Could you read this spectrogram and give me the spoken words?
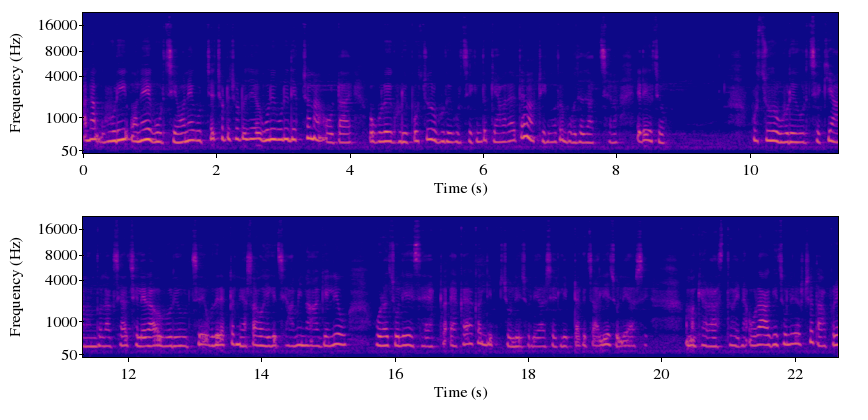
আর না, ঘুড়ি অনেক উড়ছে অনেক উড়ছে। ছোট ছোট যে ঘুড়ি ঘুড়ি দেখছ না, ওটায়, ওগুলোই ঘুড়ি, প্রচুর ঘুড়ি ঘুরছে কিন্তু ক্যামেরাতে না ঠিক মতন বোঝা যাচ্ছে না। এ দেখেছ? প্রচুর ঘুরে উঠছে, কি আনন্দ লাগছে। আর ছেলেরাও ঘুরে উঠছে, ওদের একটা নেশা হয়ে গেছে। আমি না গেলেও ওরা চলে এসে একা একা একা লিফট চলে চলে আসে লিফটটাকে চালিয়ে চলে আসে। আমাকে আর আসতে হয় না। ওরা আগে চলে আসছে, তারপরে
